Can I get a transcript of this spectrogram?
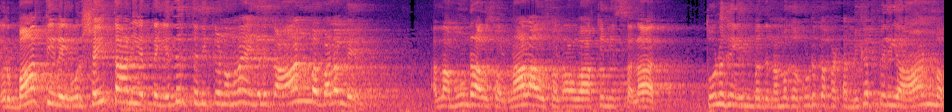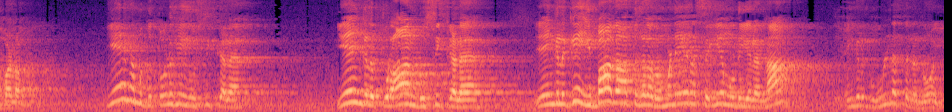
ஒரு பாத்திலை ஒரு சைத்தானியத்தை எதிர்த்து நிற்கணும்னா எங்களுக்கு ஆன்ம பலம் வேணும். அல்லாஹ் மூன்றாவது சொல் நாலாவது சொல்றோம் வாக்கினி சலாத் தொழுகை என்பது நமக்கு கொடுக்கப்பட்ட மிகப்பெரிய ஆன்ம பலம். ஏன் நமக்கு தொழுகை ருசிக்கல? ஏன் எங்களுக்கு குரான் ருசிக்கல? எங்களுக்கு இபாதாத்துகளை ரொம்ப நேரம் செய்ய முடியலன்னா எங்களுக்கு உள்ளத்துல நோய்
